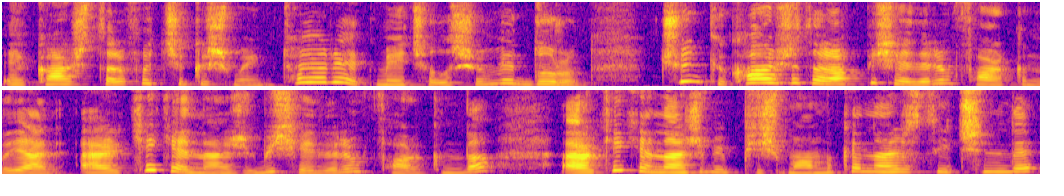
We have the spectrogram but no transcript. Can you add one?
e, karşı tarafa çıkışmayın. Tolere etmeye çalışın ve durun. Çünkü karşı taraf bir şeylerin farkında. Yani erkek enerji bir şeylerin farkında. Erkek enerji bir pişmanlık enerjisi içinde.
